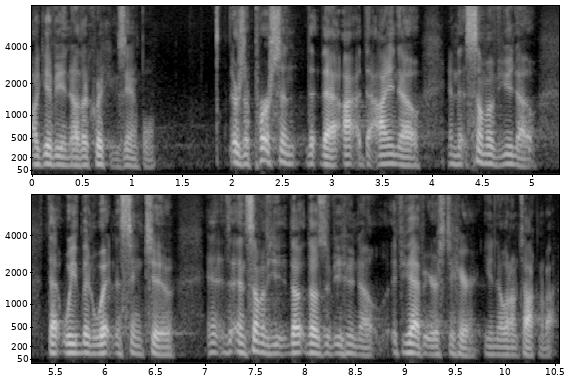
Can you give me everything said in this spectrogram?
I'll give you another quick example. There's a person that, that, I, that I know and that some of you know that we've been witnessing to. And, and some of you, th- those of you who know, if you have ears to hear, you know what I'm talking about.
